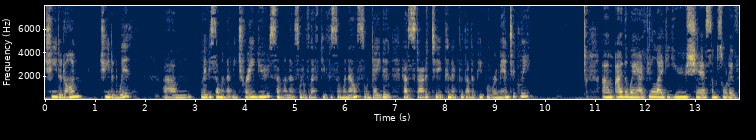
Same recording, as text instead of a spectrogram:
cheated on, cheated with, um, maybe someone that betrayed you, someone that sort of left you for someone else or dated, has started to connect with other people romantically. Um, either way, I feel like you share some sort of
